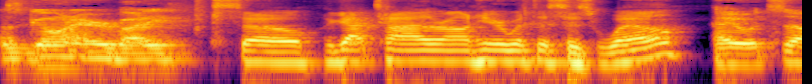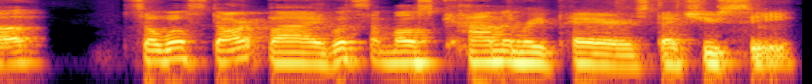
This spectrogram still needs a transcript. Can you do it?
How's it going, everybody? So, we got Tyler on here with us as well. Hey, what's up? So, we'll start by what's the most common repairs that you see?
